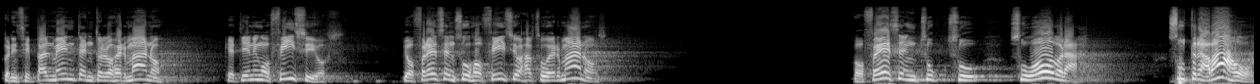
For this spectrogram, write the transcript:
principalmente entre los hermanos que tienen oficios y ofrecen sus oficios a sus hermanos, ofrecen su, su, su obra, su trabajo,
